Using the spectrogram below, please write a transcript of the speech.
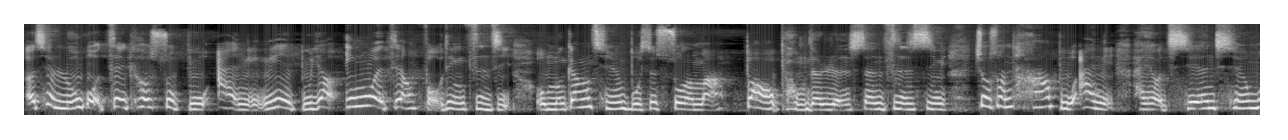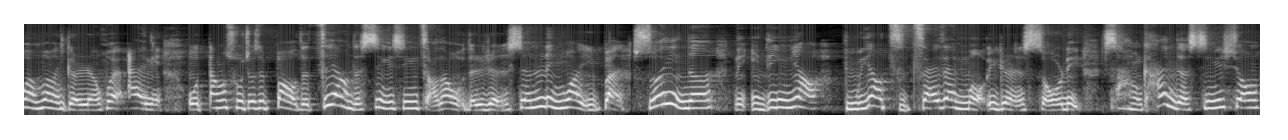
而且，如果这棵树不爱你，你也不要因为这样否定自己。我们刚刚前面不是说了吗？爆棚的人生自信，就算他不爱你，还有千千万万个人会爱你。我当初就是抱着这样的信心找到我的人生另外一半，所以呢，你一定要不要只栽在某一个人手里，敞开你的心胸。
